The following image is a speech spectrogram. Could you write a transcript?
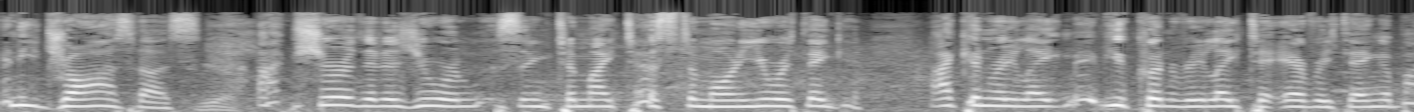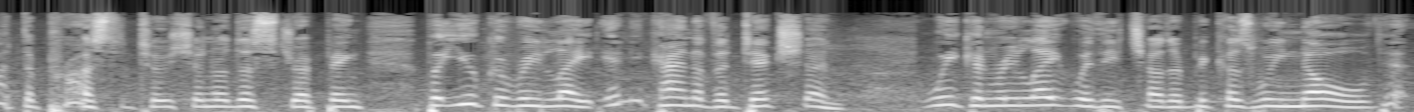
and He draws us. Yes. I'm sure that as you were listening to my testimony, you were thinking, I can relate. Maybe you couldn't relate to everything about the prostitution or the stripping, but you could relate. Any kind of addiction, we can relate with each other because we know that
